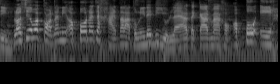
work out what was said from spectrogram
จริง เราเชื่อว่าก่อนหน้านี้ Oppo น่าจะขายตลาดตรงนี้ได้ดีอยู่แล้ว แต่การมาของ Oppo A5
